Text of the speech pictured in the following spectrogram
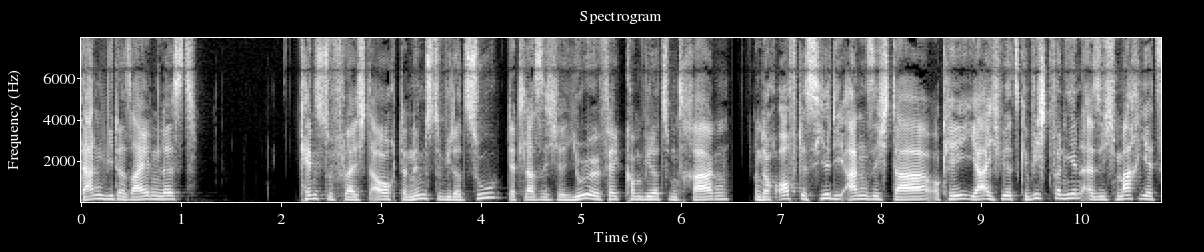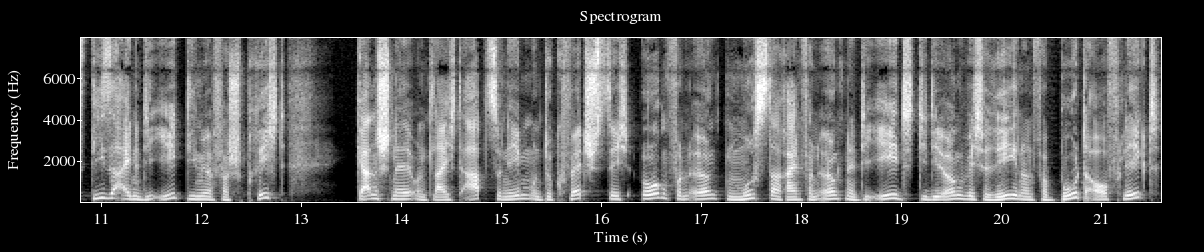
dann wieder sein lässt, kennst du vielleicht auch, dann nimmst du wieder zu, der klassische Jojo-Effekt kommt wieder zum Tragen. Und auch oft ist hier die Ansicht da, okay, ja, ich will jetzt Gewicht verlieren, also ich mache jetzt diese eine Diät, die mir verspricht, ganz schnell und leicht abzunehmen und du quetschst dich irgendwo in irgendein Muster rein von irgendeiner Diät, die dir irgendwelche Regeln und Verbote auflegt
